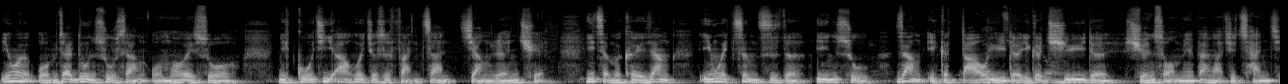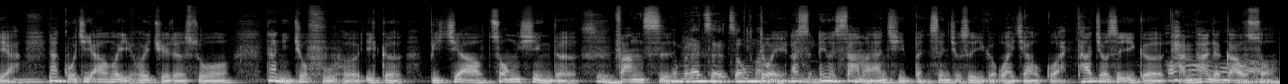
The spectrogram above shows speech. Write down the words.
因为我们在论述上我们会说，你国际奥会就是反战、讲人权，你怎么可以让因为政治的因素让一个岛屿的一个区域的选手没办法去参加？那国际奥会也会觉得说，那你就符合一个比较中性的方式。我们来折中嘛？对，那是因为萨马兰奇本身就是一个外。交官，他就是一个谈判的高手。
